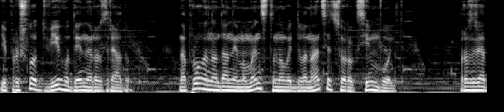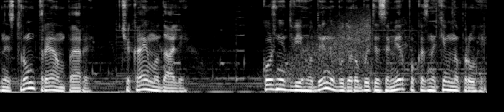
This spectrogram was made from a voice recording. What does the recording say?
і пройшло 2 години розряду. Напруга на даний момент становить 12,47 вольт. Розрядний струм 3 ампери. Чекаємо далі. Кожні 2 години буду робити замір показників напруги.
